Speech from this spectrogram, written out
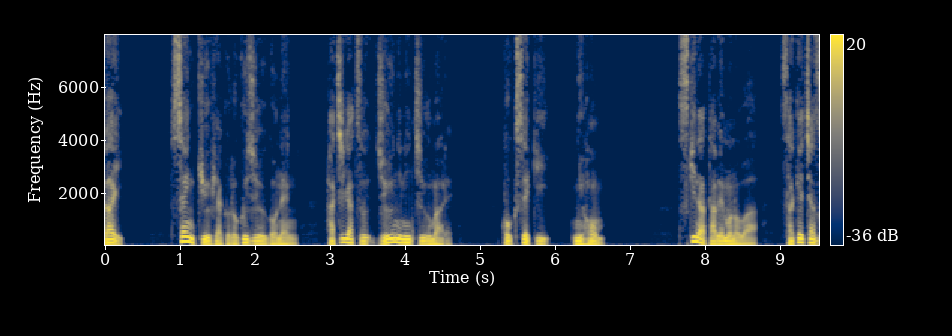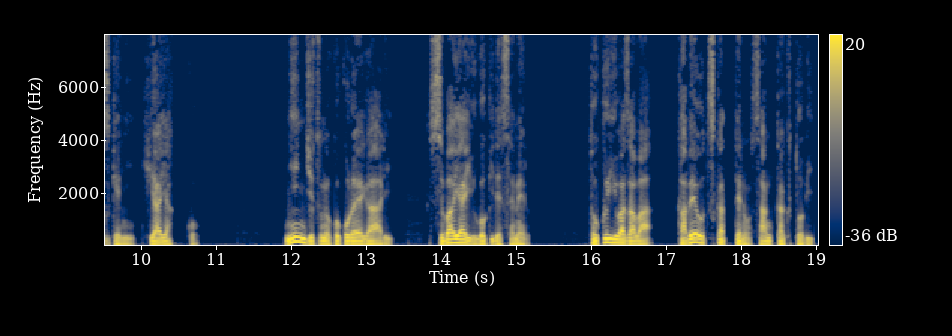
ガ、1965年8月12日生まれ。国籍、日本。好きな食べ物は酒茶漬けに冷ややっこ。忍術の心得があり、素早い動きで攻める。得意技は壁を使っての三角飛び。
